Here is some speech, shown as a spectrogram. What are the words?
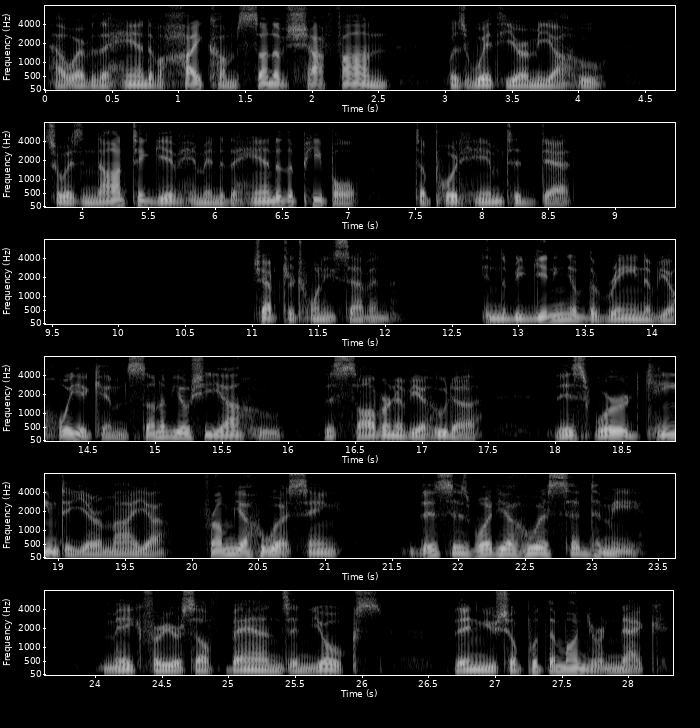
However, the hand of Ahikam, son of Shaphan, was with Yirmiyahu, so as not to give him into the hand of the people to put him to death. Chapter 27 In the beginning of the reign of Jehoiakim, son of Yoshiyahu, the sovereign of Yehuda, this word came to Jeremiah from Yahuwah, saying, This is what Yahuwah said to me Make for yourself bands and yokes, then you shall put them on your neck,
